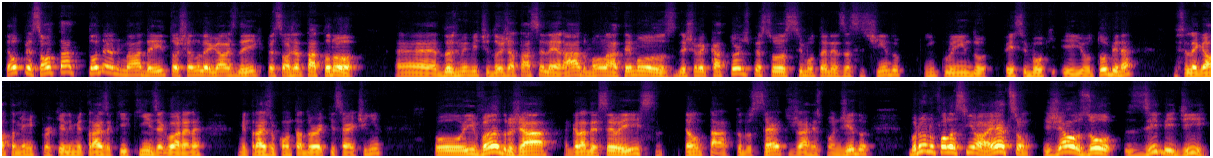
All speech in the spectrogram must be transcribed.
Então o pessoal tá todo animado aí, tô achando legal isso daí, que o pessoal já tá todo é, 2022 já está acelerado. Vamos lá, temos, deixa eu ver, 14 pessoas simultâneas assistindo, incluindo Facebook e YouTube, né? Isso é legal também, porque ele me traz aqui 15 agora, né? Me traz o contador aqui certinho. O Ivandro já agradeceu aí, então tá tudo certo, já respondido. Bruno falou assim: ó, Edson, já usou ZBD?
